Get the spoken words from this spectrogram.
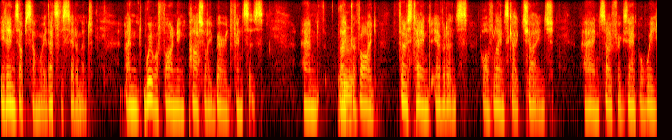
it ends up somewhere. That's the sediment. And we were finding partially buried fences. And they mm. provide first hand evidence of landscape change. And so, for example, we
